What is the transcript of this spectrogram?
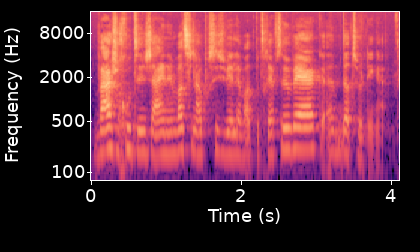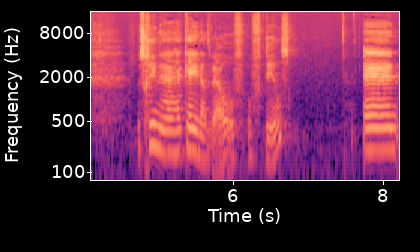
waar ze goed in zijn en wat ze nou precies willen wat betreft hun werk, um, dat soort dingen. Misschien uh, herken je dat wel, of, of deels. En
